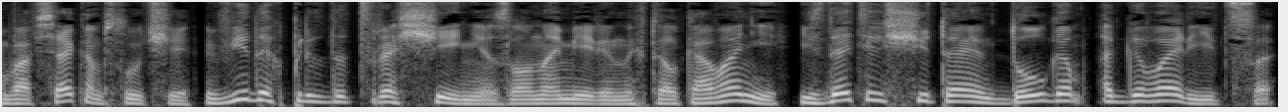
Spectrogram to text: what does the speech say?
Во всяком случае, в видах предотвращения злонамеренных толкований издатель считает долгом оговориться,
